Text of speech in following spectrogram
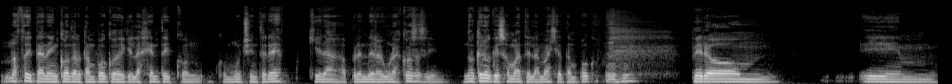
no, estoy tan en contra tampoco de que la gente con, con, mucho interés quiera aprender algunas cosas y no creo que eso mate la magia tampoco. Pero mm, em,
